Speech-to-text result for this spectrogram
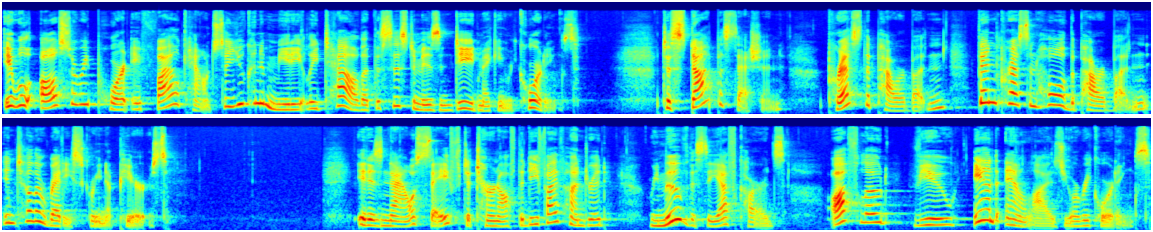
It will also report a file count so you can immediately tell that the system is indeed making recordings. To stop a session, press the power button, then press and hold the power button until a ready screen appears. It is now safe to turn off the D500, remove the CF cards, offload view, and analyze your recordings.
